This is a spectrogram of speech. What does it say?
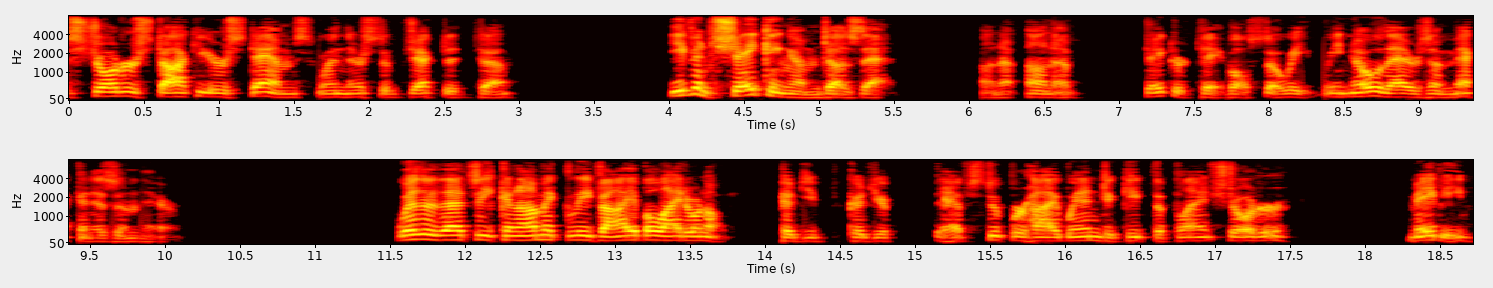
shorter, stockier stems when they're subjected to. Even shaking them does that on a on a shaker table. So we we know there's a mechanism there. Whether that's economically viable, I don't know. Could you could you have super high wind to keep the plant shorter? Maybe.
